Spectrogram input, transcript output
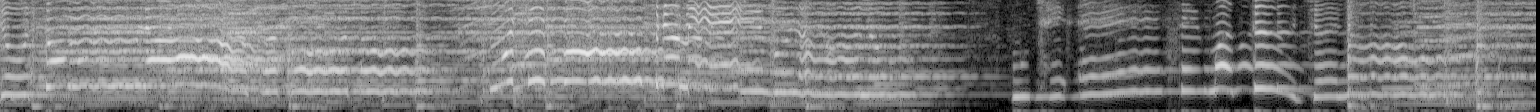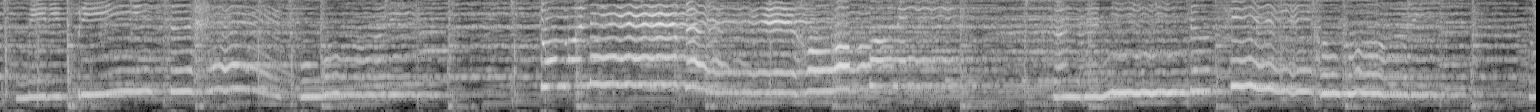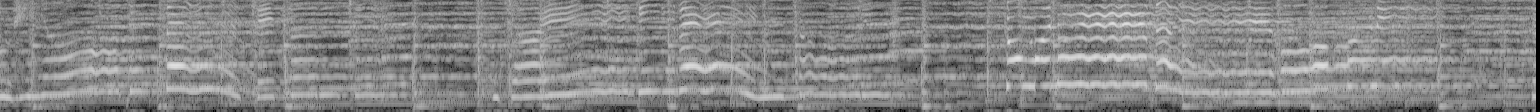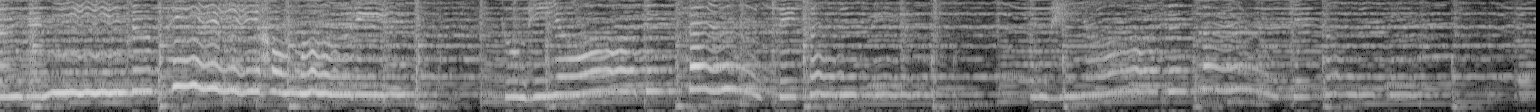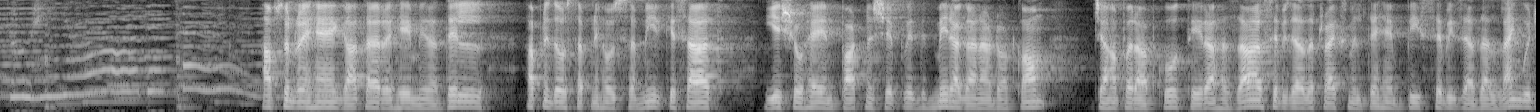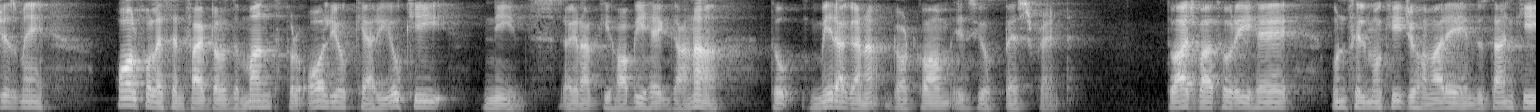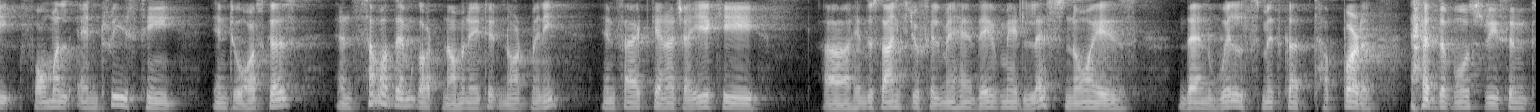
जो तुम ला सको तो मुझे आप सुन रहे हैं गाता रहे मेरा दिल। अपने दोस्त, अपने होस्ट समीर के साथ ये शो है इन पार्टनरशिप विद मेरा गाना डॉट कॉम जहाँ पर आपको तेरह हज़ार से भी ज़्यादा ट्रैक्स मिलते हैं, बीस से भी ज़्यादा लैंग्वेजेस में all for less than five dollars a month for all your Cairo की नीड्स अगर आपकी हॉबी है गाना तो Mera Gana dot com is your best friend तो आज बात हो रही है उन फ़िल्मों की जो हमारे हिंदुस्तान की फॉर्मल एंट्रीज़ थी into Oscars. And some of them got nominated not many in fact कहना चाहिए कि हिंदुस्तान की जो फ़िल्में हैं they've made less noise than Will Smith का थप्पड़ at the most recent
